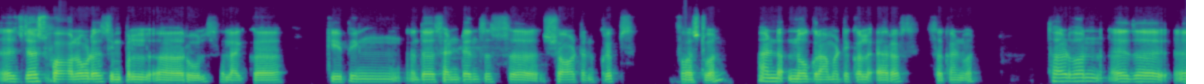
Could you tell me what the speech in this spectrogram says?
uh, just followed a simple uh, rules like uh, keeping the sentences uh, short and crisp, first one, and no grammatical errors, second one. Third one is uh, uh,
